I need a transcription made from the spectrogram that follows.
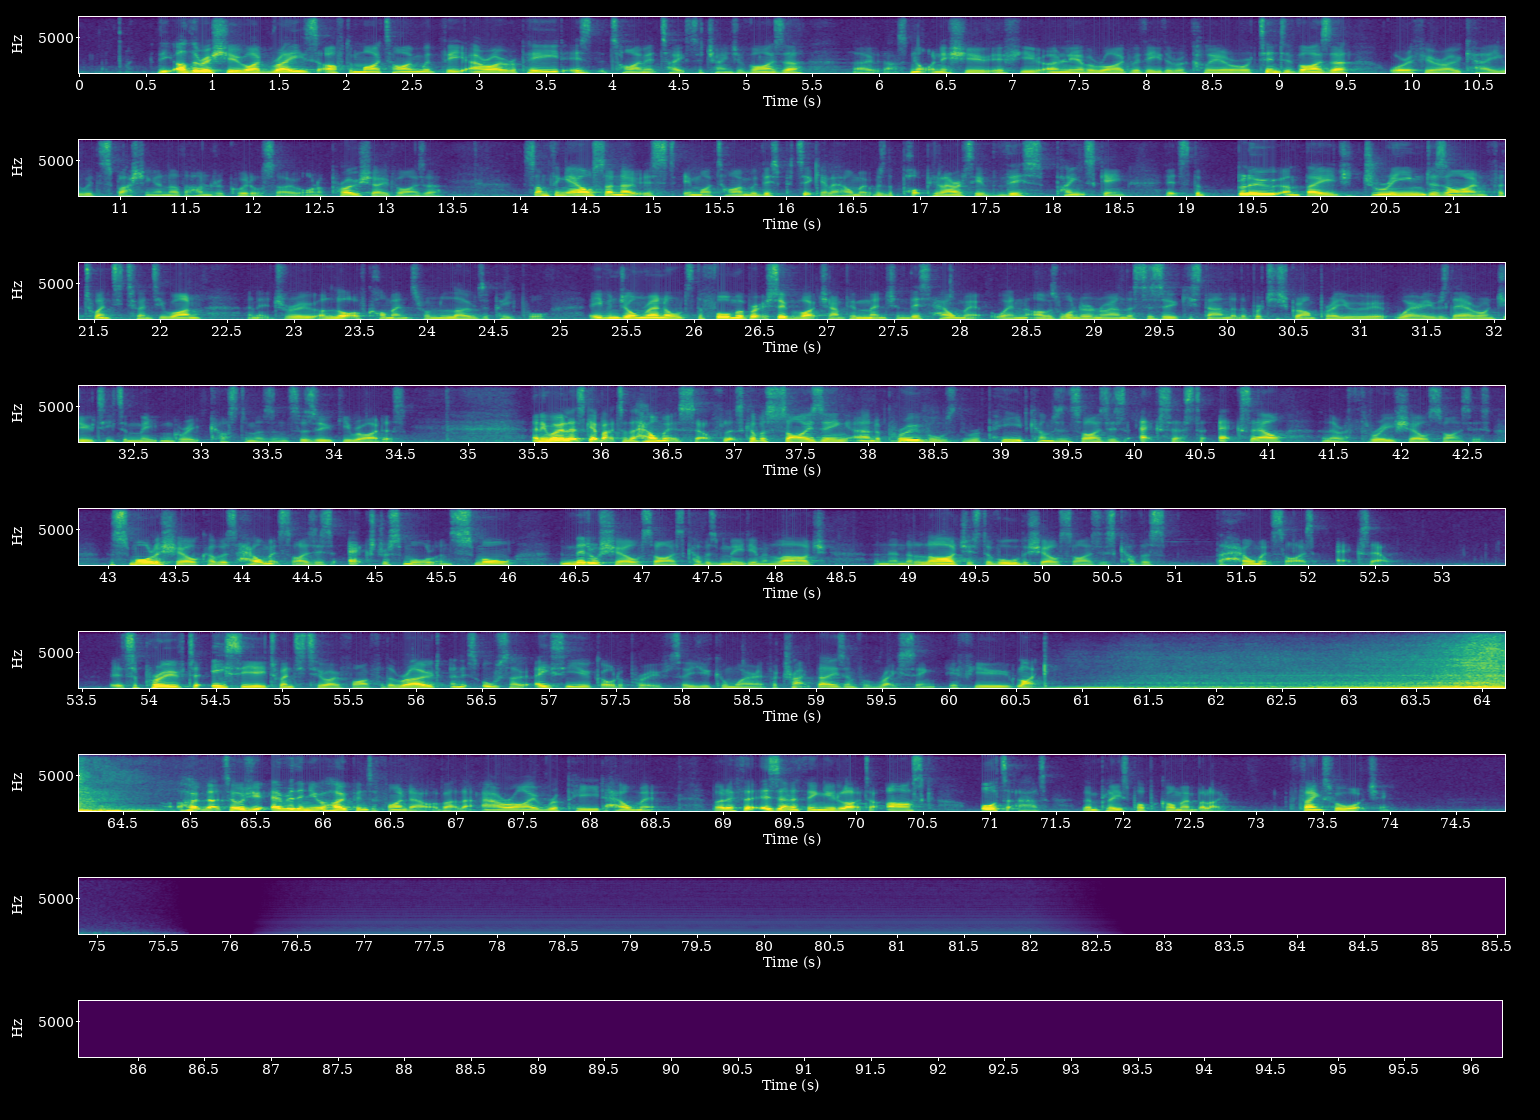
The other issue I'd raise after my time with the Arai Rapide is the time it takes to change a visor. Though that's not an issue if you only ever ride with either a clear or a tinted visor or if you're okay with splashing another 100 quid or so on a pro shade visor. Something else I noticed in my time with this particular helmet was the popularity of this paint scheme. It's the blue and beige dream design for 2021 and it drew a lot of comments from loads of people. Even John Reynolds, the former British Superbike champion, mentioned this helmet when I was wandering around the Suzuki stand at the British Grand Prix where he was there on duty to meet and greet customers and Suzuki riders. Anyway, let's get back to the helmet itself. Let's cover sizing and approvals. The Rapide comes in sizes XS to XL and there are three shell sizes. The smaller shell covers helmet sizes extra small and small. The middle shell size covers medium and large. And then the largest of all the shell sizes covers the helmet size XL. It's approved to ECE 2205 for the road and it's also ACU Gold approved so you can wear it for track days and for racing if you like. I hope that tells you everything you were hoping to find out about the Arai Rapide helmet. But if there is anything you'd like to ask or to add, then please pop a comment below. Thanks for watching.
